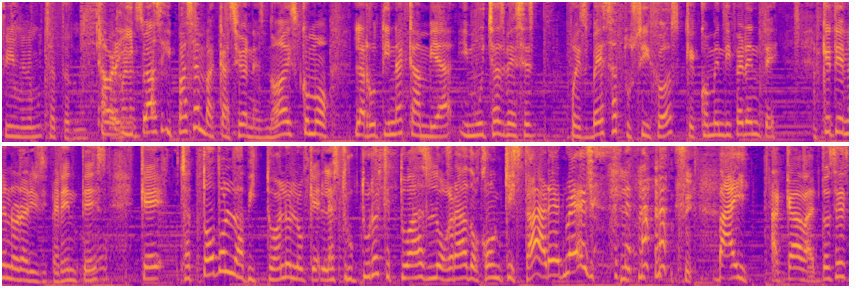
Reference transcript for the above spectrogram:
Sí, me dio mucha ternura. Ahora, y pasa, y pasa en vacaciones, ¿no? Es como la rutina cambia y muchas veces pues ves a tus hijos que comen diferente, que tienen horarios diferentes, que, o sea, todo lo habitual o lo que, la estructura que tú has logrado conquistar en mes, bye, acaba. Entonces,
